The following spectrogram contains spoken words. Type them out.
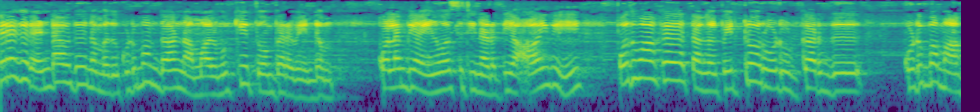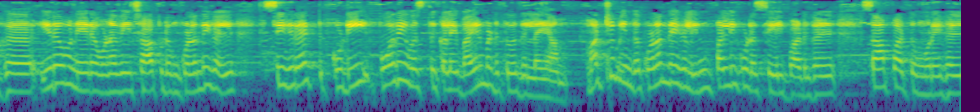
பிறகு இரண்டாவது நமது குடும்பம் தான் நம்மால் முக்கியத்துவம் பெற வேண்டும். கொலம்பியா யுனிவர்சிட்டி நடத்திய ஆய்வில் பொதுவாக தங்கள் பெற்றோரோடு உட்கார்ந்து குடும்பமாக இரவு நேர உணவை சாப்பிடும் குழந்தைகள் சிகரெட் குடி போதை வஸ்துக்களை பயன்படுத்துவதில்லையாம். மற்றும் இந்த குழந்தைகளின் பள்ளிக்கூட செயல்பாடுகள் சாப்பாட்டு முறைகள்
